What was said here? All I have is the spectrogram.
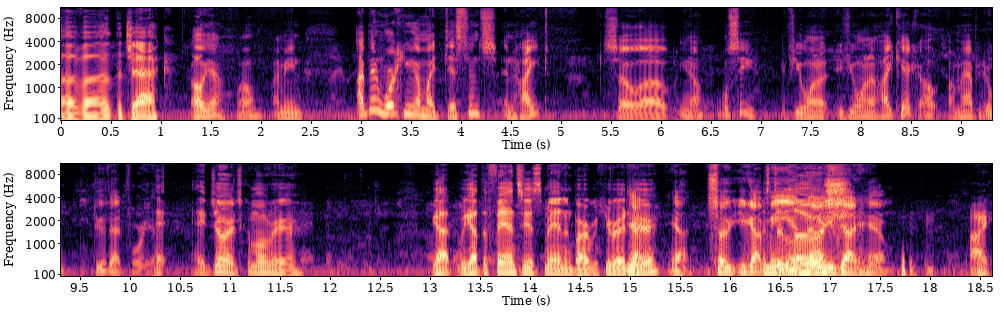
of uh, the jack. Oh yeah. Well, I mean, I've been working on my distance and height, so uh, you know we'll see. If you want to, if you want a high kick, I'll, I'm happy to do that for you. Hey, hey George, come over here. Got we got the fanciest man in barbecue right yeah, here. yeah. So you got Mr. me, and now you got him. Hi.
